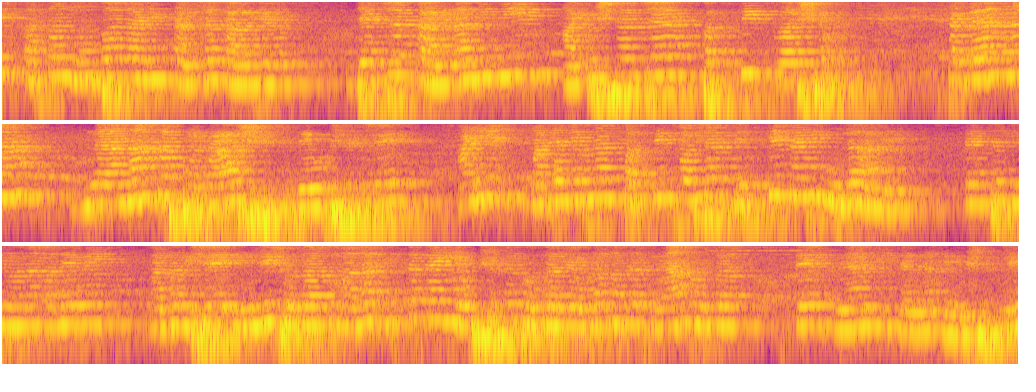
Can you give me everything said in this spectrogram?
एक असं नोबल आणि चांगलं कार्य ज्याच्या कारणाने मी आयुष्याच्या पस्तीस वर्ष सगळ्यांना ज्ञानाचा प्रकाश देऊ शकले. आणि माझ्या जीवनात पस्तीस वर्षात जितके काही मुलं आहेत त्यांच्या जीवनामध्ये मी माझा विषय इंग्लिश होता. तर मला इतकं काही येऊ शकत होतं जेवढं माझं ज्ञान होतं ते ज्ञान मी त्यांना देऊ शकले.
